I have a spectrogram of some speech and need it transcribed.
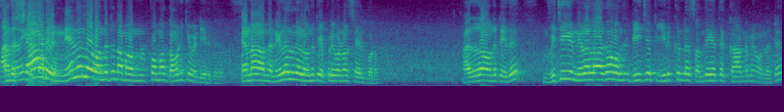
அந்த ஷேடு பார்ப்போம். நிழலை வந்துட்டு நம்ம நுட்பமா கவனிக்க வேண்டி இருக்குது ஏன்னா அந்த நிழல்கள் வந்துட்டு எப்படி வேணாலும் செயல்படும். அதுதான் வந்துட்டு இது. விஜய் நிழலாக வந்துட்டு பிஜேபி இருக்குன்ற சந்தேகத்துக்கு காரணமே வந்துட்டு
